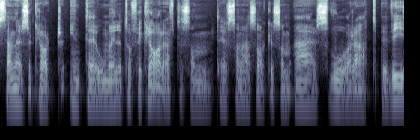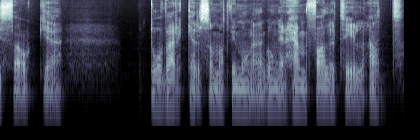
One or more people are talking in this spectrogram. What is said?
Sen är det såklart inte omöjligt att förklara eftersom det är sådana saker som är svåra att bevisa och eh, då verkar det som att vi många gånger hemfaller till att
